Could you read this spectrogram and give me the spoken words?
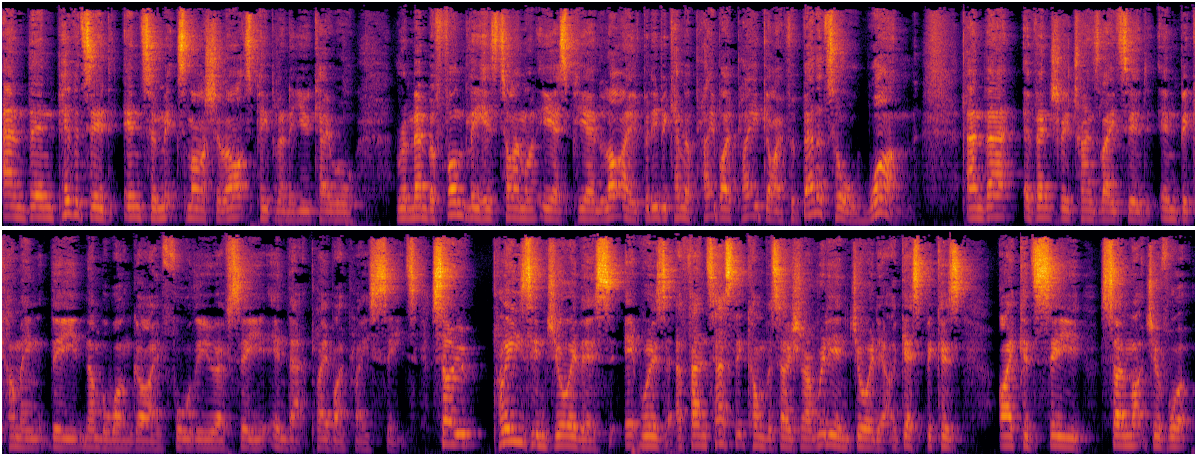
and then pivoted into mixed martial arts. People in the UK will remember fondly his time on ESPN Live, but he became a play by play guy for Bellator 1. And that eventually translated in becoming the number one guy for the UFC in that play by play seat. So please enjoy this. It was a fantastic conversation. I really enjoyed it, I guess, because I could see so much of what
